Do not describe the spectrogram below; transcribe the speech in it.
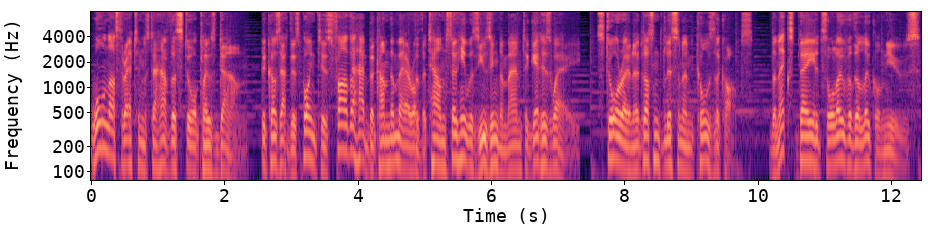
Walnut threatens to have the store closed down, because at this point his father had become the mayor of the town so he was using the man to get his way. Store owner doesn't listen and calls the cops. The next day it's all over the local news.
